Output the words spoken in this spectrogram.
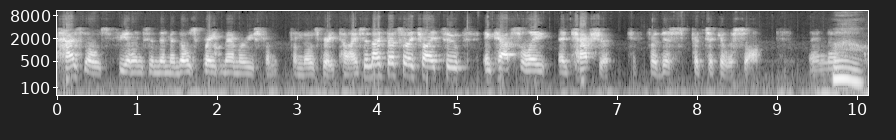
has those feelings in them and those great memories from from those great times, and that, that's what I try to encapsulate and capture for this particular song. And uh, Wow.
